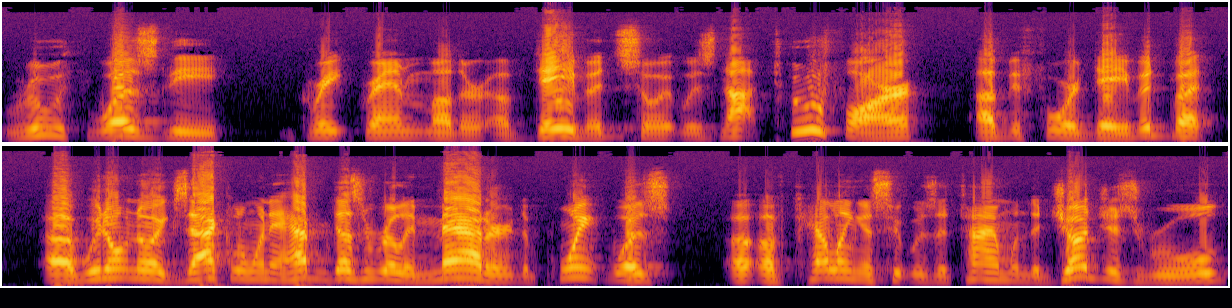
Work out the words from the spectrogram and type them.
Ruth was the great grandmother of David, so it was not too far uh, before David, but uh, we don't know exactly when it happened. It doesn't really matter. The point was uh, of telling us it was a time when the judges ruled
